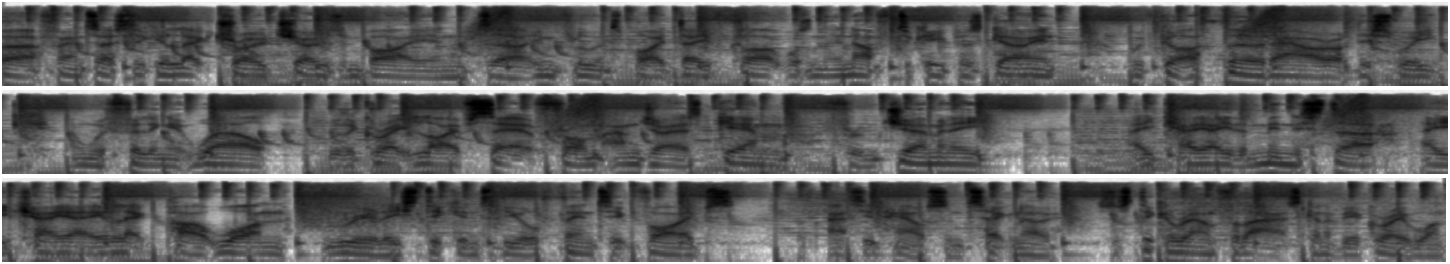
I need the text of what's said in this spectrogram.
uh, fantastic electro chosen by and uh, influenced by Dave Clarke wasn't enough to keep us going. We've got our third hour this week and we're filling it well with a great live set from Andreas Gehm from Germany, aka The Minister, aka Elect Part 1, really sticking to the authentic vibes of acid house and techno. So stick around for that, it's going to be a great one.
